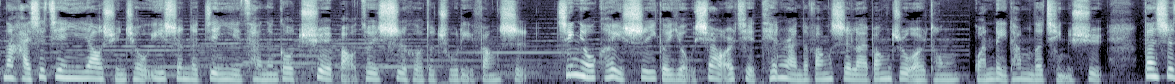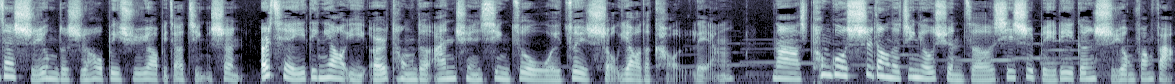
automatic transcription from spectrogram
那还是建议要寻求医生的建议，才能够确保最适合的处理方式。精油可以是一个有效而且天然的方式来帮助儿童管理他们的情绪，但是在使用的时候必须要比较谨慎，而且一定要以儿童的安全性作为最首要的考量。那通过适当的精油选择、稀释比例跟使用方法，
